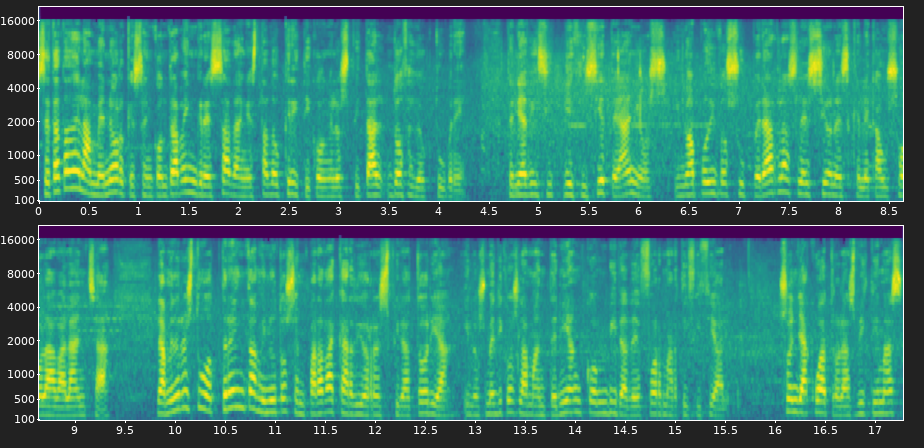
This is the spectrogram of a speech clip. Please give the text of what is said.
Se trata de la menor que se encontraba ingresada en estado crítico en el hospital 12 de octubre. Tenía 17 años y no ha podido superar las lesiones que le causó la avalancha. La menor estuvo 30 minutos en parada cardiorrespiratoria y los médicos la mantenían con vida de forma artificial. Son ya cuatro las víctimas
